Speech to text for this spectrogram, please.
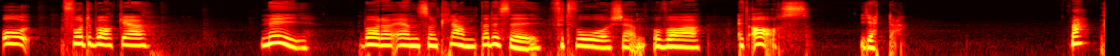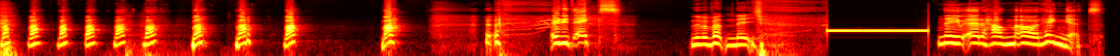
Och får tillbaka, nej, bara en som klantade sig för två år sedan och var ett as. Hjärta. Va? Va? Va? Va? Va? Va? Va? Va? Va? Va? Va? Är det ditt ex? Nej men vänta, nej. Nej, är det han med örhänget?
